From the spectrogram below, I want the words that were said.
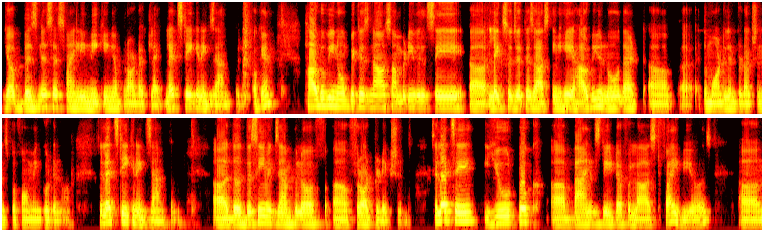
your business is finally making your product live. Let's take an example. Okay. how do we know because now somebody will say uh, like sujit is asking hey how do you know that uh, uh, the model in production is performing good or not so let's take an example uh, the, the same example of uh, fraud predictions so let's say you took uh, bank's data for last five years um,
